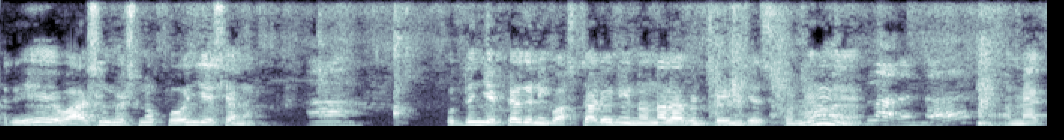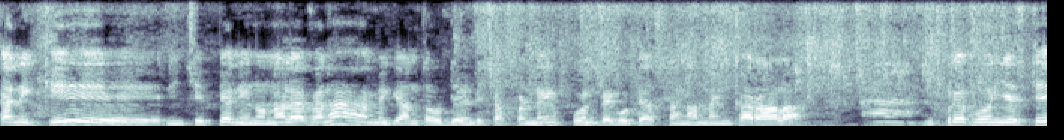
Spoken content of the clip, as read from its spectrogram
అది వాషింగ్ మిషన్ ఫోన్ చేశాను. పొద్దున్న చెప్పాక నీకు వస్తాడు నేనున్న లేకపోతే చేంజ్ చేసుకుని మెకానిక్కి నేను చెప్పాను నేనున్న లేకపోయినా మీకు ఎంత అవుద్ది ఏంటి చెప్పండి ఫోన్పే కొట్టేస్తాను అన్న ఇంకా రాలా. ఇప్పుడే ఫోన్ చేస్తే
